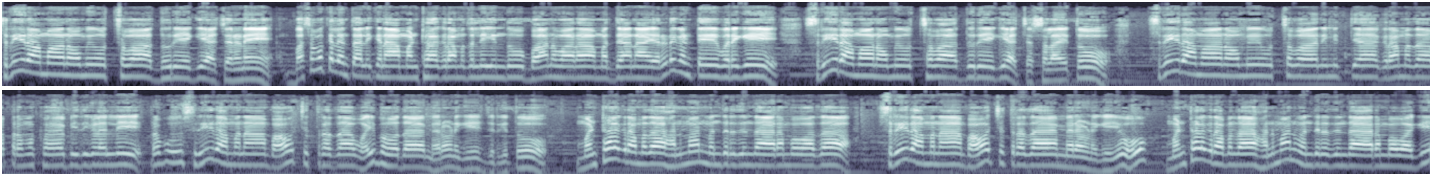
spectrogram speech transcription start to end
ಶ್ರೀರಾಮನವಮಿ ಉತ್ಸವ ಅದ್ದೂರಿಯಾಗಿ ಆಚರಣೆ. ಬಸವಕಲ್ಯಾಣ ತಾಲೂಕಿನ ಮಂಠಳ ಗ್ರಾಮದಲ್ಲಿ ಇಂದು ಭಾನುವಾರ ಮಧ್ಯಾಹ್ನ ಎರಡು ಗಂಟೆವರೆಗೆ ಶ್ರೀರಾಮನವಮಿ ಉತ್ಸವ ಅದ್ದೂರಿಯಾಗಿ ಆಚರಿಸಲಾಯಿತು. ಶ್ರೀರಾಮನವಮಿ ಉತ್ಸವ ನಿಮಿತ್ತ ಗ್ರಾಮದ ಪ್ರಮುಖ ಬೀದಿಗಳಲ್ಲಿ ಪ್ರಭು ಶ್ರೀರಾಮನ ಭಾವಚಿತ್ರದ ವೈಭವದ ಮೆರವಣಿಗೆ ಜರುಗಿತು. ಮಂಠಳ ಗ್ರಾಮದ ಹನುಮಾನ್ ಮಂದಿರದಿಂದ ಆರಂಭವಾದ ಶ್ರೀರಾಮನ ಭಾವಚಿತ್ರದ ಮೆರವಣಿಗೆಯು ಮಂಠಳ ಗ್ರಾಮದ ಹನುಮಾನ್ ಮಂದಿರದಿಂದ ಆರಂಭವಾಗಿ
